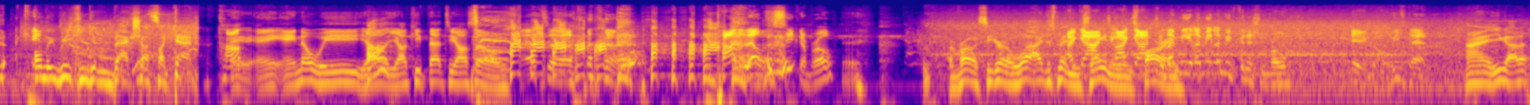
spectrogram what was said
I can't. Only we can give him back shots like that. Huh? Hey, ain't, ain't no we. Y'all, Huh? y'all keep that to yourselves. That's uh, Tyler, that was a secret, bro. Bro, secret of what? I just meant I in got training you. I and got sparring. you. Let me let me let me finish him, bro. There you go. He's dead. All right, you got it.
